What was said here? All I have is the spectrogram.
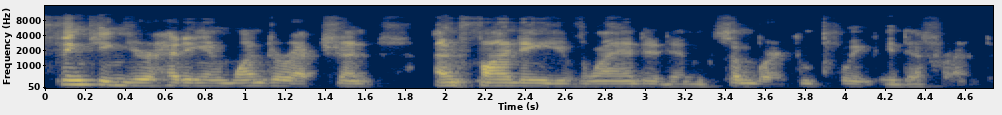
thinking you're heading in one direction and finding you've landed in somewhere completely different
